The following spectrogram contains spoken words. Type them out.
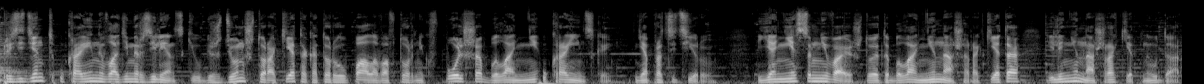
Президент Украины Владимир Зеленский убежден, что ракета, которая упала во вторник в Польше, была не украинской. Я процитирую. «Я не сомневаюсь, что это была не наша ракета или не наш ракетный удар.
